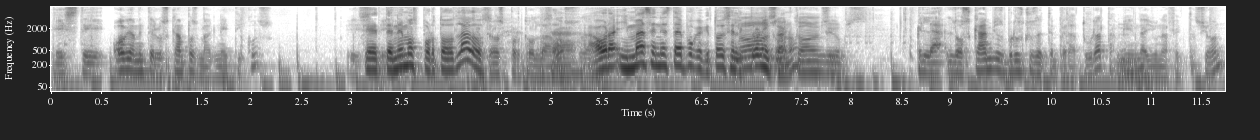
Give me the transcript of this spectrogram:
Este, obviamente los campos magnéticos. Que este, tenemos por todos lados. tenemos por todos O sea, lados. La- ahora, y más en esta época que todo es electrónico, no, pues, la- los cambios bruscos de temperatura también hay una afectación.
